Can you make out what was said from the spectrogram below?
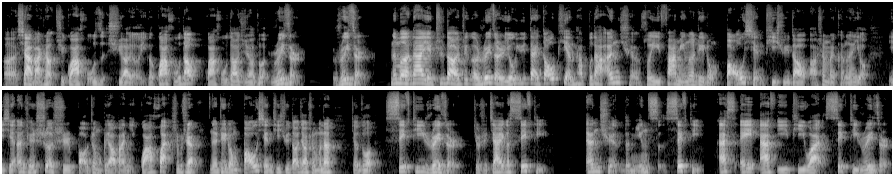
呃下巴上去刮胡子，需要有一个刮胡刀，刮胡刀就叫做 razor，razor。那么大家也知道，这个 razor 由于带刀片，它不大安全，所以发明了这种保险剃须刀啊，上面可能有一些安全设施，保证不要把你刮坏，是不是？那这种保险剃须刀叫什么呢？叫做 safety razor，就是加一个 safety，安全的名词 safety。S A F E T Y safety razor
